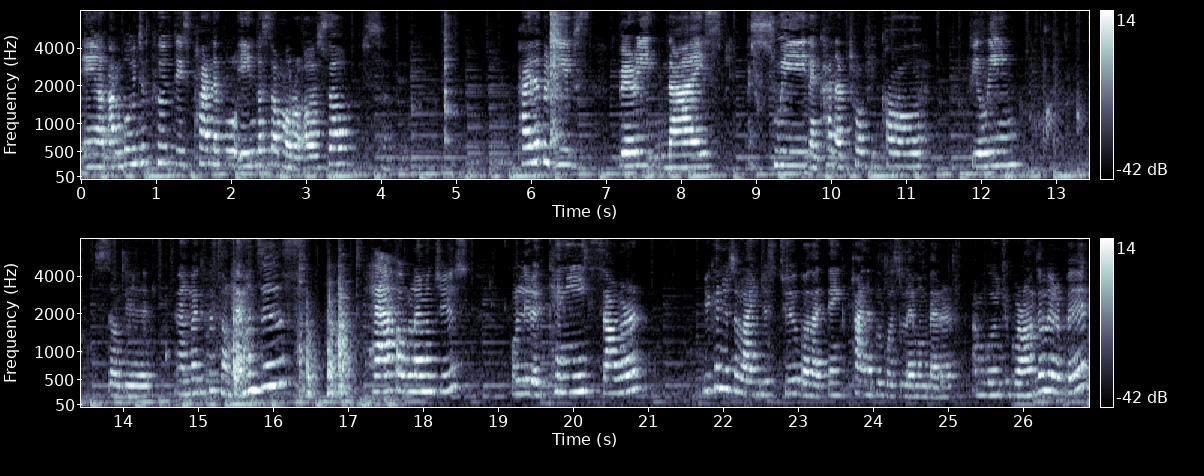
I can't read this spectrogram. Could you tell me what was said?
And I'm going to put this pineapple in the summer also. So good. Pineapple gives very nice, sweet, and kind of tropical feeling. So good. And I'm going to put some lemon juice. Half of lemon juice for a little tangy sour. You can use a lime juice too, but I think pineapple goes lemon better. I'm going to ground a little bit.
